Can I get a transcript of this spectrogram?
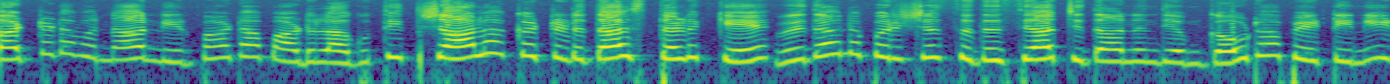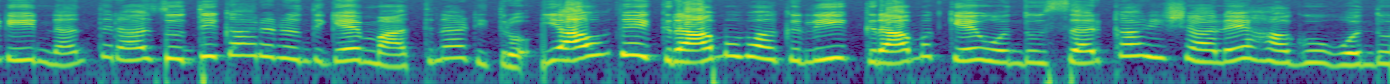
ಕಟ್ಟಡವನ್ನ ನಿರ್ಮಾಣ ಮಾಡಲಾಗುತ್ತಿದ್ದು ಶಾಲಾ ಕಟ್ಟಡದ ಸ್ಥಳಕ್ಕೆ ವಿಧಾನ ಪರಿಷತ್ ಸದಸ್ಯ ಚಿದಾನಂದ ಎಂ ಗೌಡ ಭೇಟಿ ನೀಡಿ ನಂತರ ಸುದ್ದಿಗಾರರೊಂದಿಗೆ ಮಾತನಾಡಿದ್ರು. ಯಾವುದೇ ಗ್ರಾಮವಾಗಲಿ, ಗ್ರಾಮಕ್ಕೆ ಒಂದು ಸರ್ಕಾರಿ ಶಾಲೆ ಹಾಗೂ ಒಂದು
